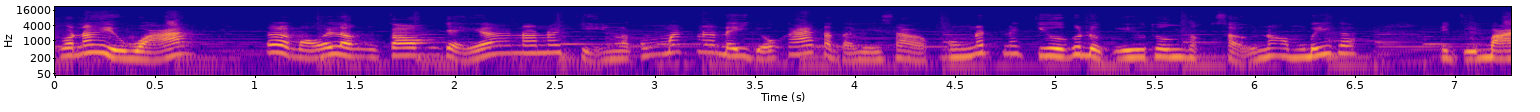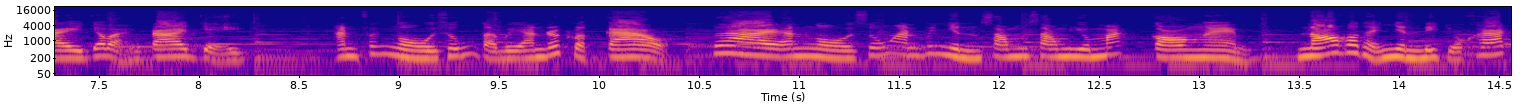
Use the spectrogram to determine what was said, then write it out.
Và nó hiệu quả. Tức là mỗi lần con chị á, nó nói chuyện là con mắt nó đi chỗ khác là tại vì sao? Con nít nó chưa có được yêu thương thật sự, nó không biết á. Thì chị bày cho bạn trai chị anh phải ngồi xuống tại vì anh rất là cao. Thứ hai, anh ngồi xuống, anh phải nhìn song song vô mắt con em. Nó có thể nhìn đi chỗ khác,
